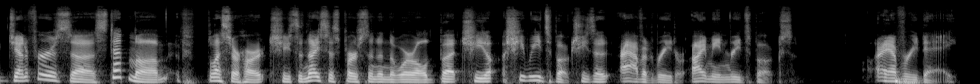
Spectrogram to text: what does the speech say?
Jennifer's uh, stepmom, bless her heart, she's the nicest person in the world, but she she reads books. She's an avid reader. I mean, reads books every day,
